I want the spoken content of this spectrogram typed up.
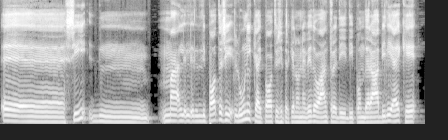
Eh, sì, mh, mm, ma l'ipotesi, l'unica ipotesi, perché non ne vedo altre di, di ponderabili, è che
